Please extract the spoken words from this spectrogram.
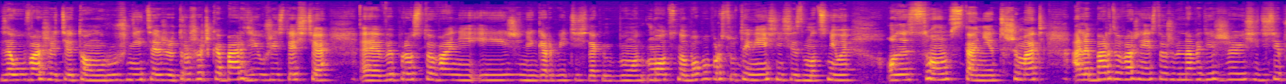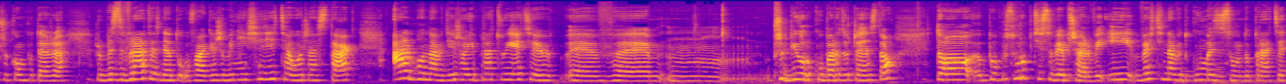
zauważycie tą różnicę, że troszeczkę bardziej już jesteście e, wyprostowani i że nie garbicie się tak mo- mocno, bo po prostu te mięśnie się wzmocniły, one są w stanie trzymać, ale bardzo ważne jest to, żeby nawet jeżeli siedzicie przy komputerze, żeby zwracać na to uwagę, żeby nie siedzieć cały czas tak, albo nawet jeżeli pracujecie e, w, mm, przy biurku bardzo często, to po prostu róbcie sobie przerwy i weźcie nawet gumę ze sobą do pracy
